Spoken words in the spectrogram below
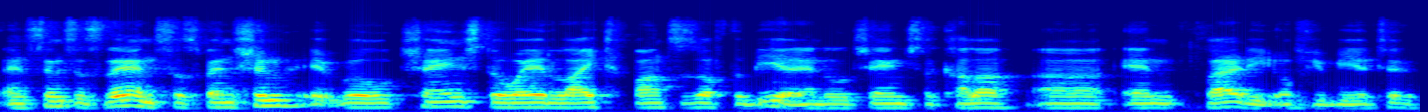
And since it's there in suspension, it will change the way light bounces off the beer, and it'll change the color uh, and clarity of your beer too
